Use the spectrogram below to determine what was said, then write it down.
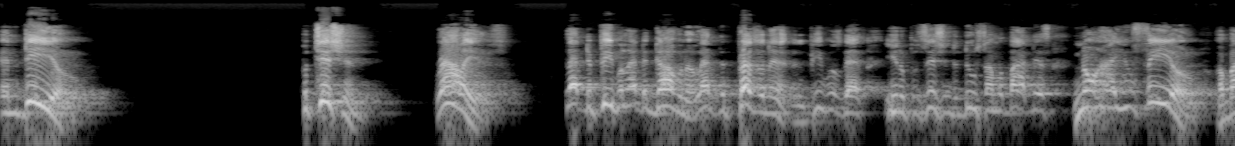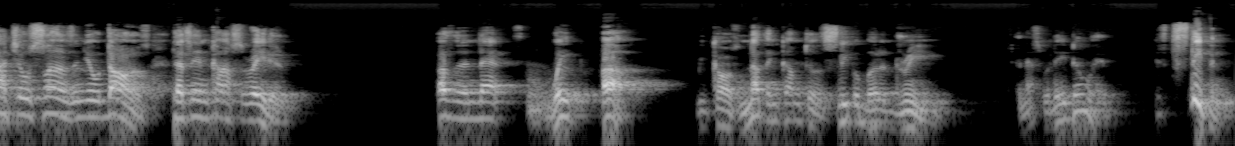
And deal. Petition. Rallies. Let the people, let the governor, let the president and people that in a position to do something about this know how you feel about your sons and your daughters that's incarcerated. Other than that, wake up because nothing comes to a sleeper but a dream. And that's what they're doing. It's sleeping.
